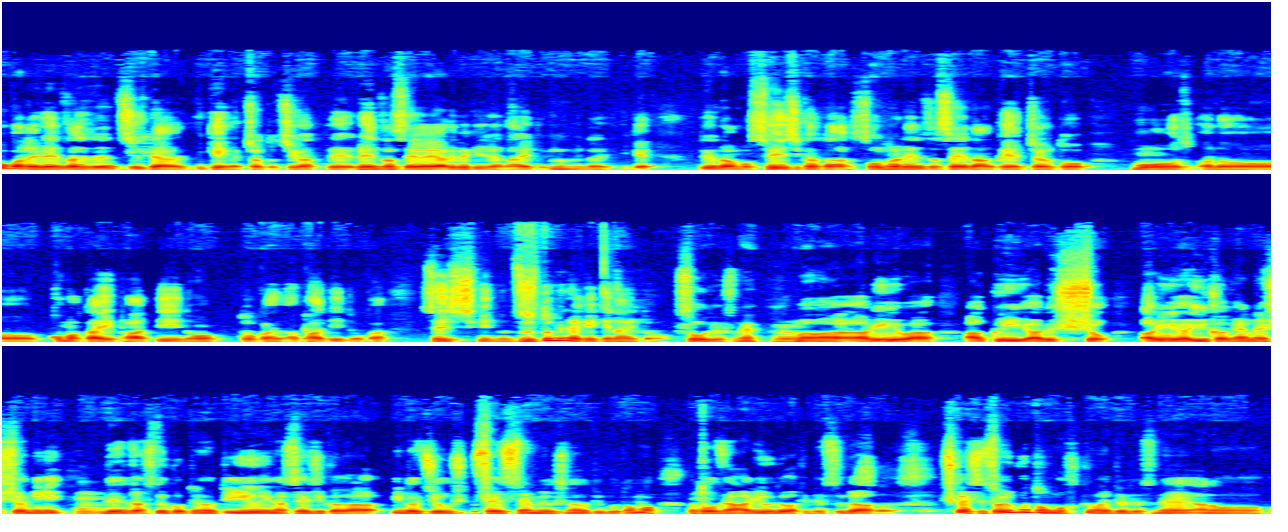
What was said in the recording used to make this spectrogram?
僕はね、連座制については意見がちょっと違って、連座制はやるべきじゃないという意見。っていうのはもう政治家がそんな連座制なんかやっちゃうと、もう、あのー細かいパーティーのとか、あパーティーとか政治資金のずっと見なきゃいけないと。そうですね。うん。まあ、あるいは悪意ある秘書、あるいはいい加減な秘書にうん。連座することによって優位な政治家が命を、政治生命を失うということもうん。当然あり得るわけですが、そうそう。しかしそういうことも含めてですね、うん。あの、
